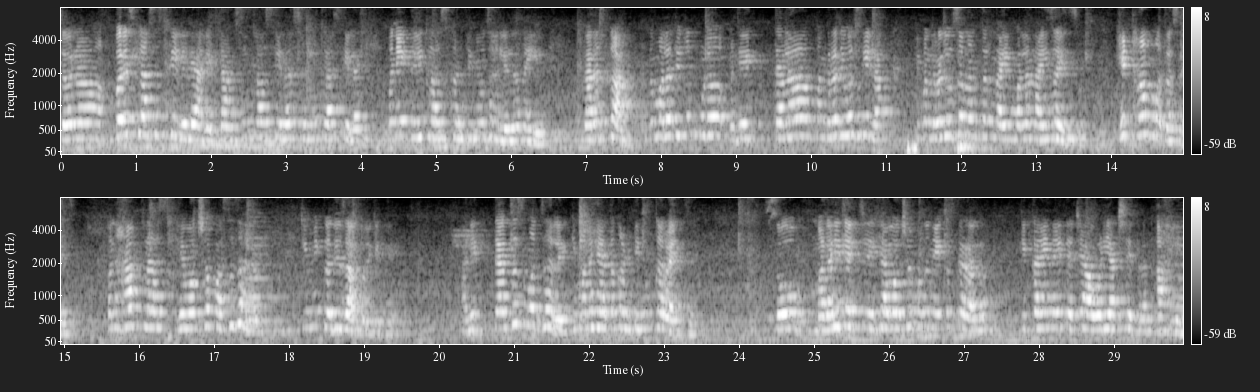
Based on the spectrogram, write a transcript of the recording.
तर बरेच क्लासेस केलेले आहेत. डान्सिंग क्लास केला स्विमिंग क्लास केला आहे पण एकही क्लास कंटिन्यू झालेला नाही आहे कारण का? तर मला तिथून पुढं म्हणजे त्याला पंधरा दिवस गेला की पंधरा दिवसानंतर नाही मला नाही जायचं. हे ठाम मत असायचं. पण हा क्लास हे वर्कशॉप असं झालं की मी कधी जातोय तिथे. आणि त्याचंच मत झालं आहे की मला हे आता कंटिन्यू करायचं आहे सो मलाही त्याचे ह्या वर्कशॉपमधून एकच कळालं की काही नाही त्याची आवड या क्षेत्रात आहे.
